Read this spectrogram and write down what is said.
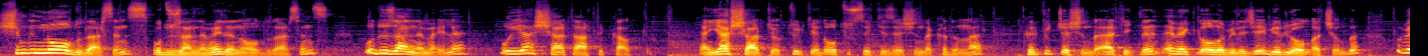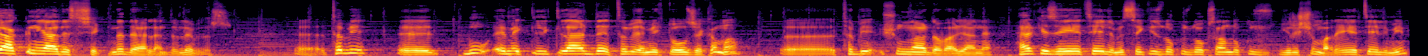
Şimdi ne oldu derseniz, bu düzenlemeyle ne oldu derseniz, bu düzenlemeyle bu yaş şartı artık kalktı. Yani yaş şartı yok. Türkiye'de 38 yaşında kadınlar, 43 yaşında erkeklerin emekli olabileceği bir yol açıldı. Bu bir hakkın iadesi şeklinde değerlendirilebilir. Ee, tabii e, bu emekliliklerde tabii emekli olacak ama e, tabii şunlar da var. Yani herkes EYT'li mi? 8999 girişim var. EYT'li miyim?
